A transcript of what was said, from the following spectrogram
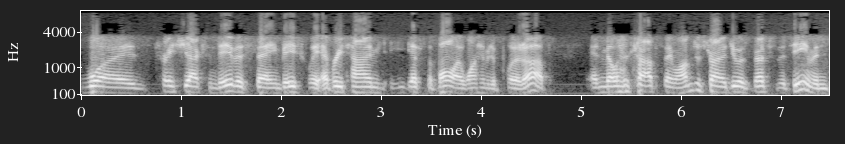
Was Trayce Jackson Davis saying basically every time he gets the ball, I want him to put it up and Miller Kopp saying, "Well, I'm just trying to do what's best for the team," and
